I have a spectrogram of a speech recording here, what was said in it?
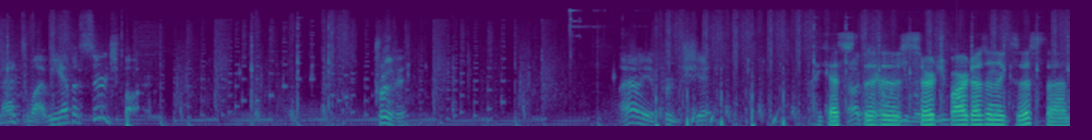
That's why we have a search bar. Prove it. I don't need to prove shit. I guess I don't care what the search bar doesn't exist then.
